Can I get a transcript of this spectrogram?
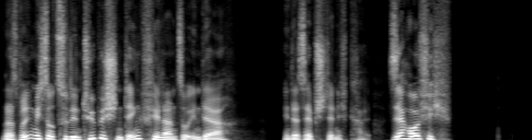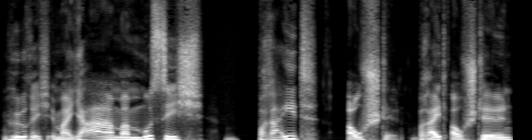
das bringt mich so zu den typischen Denkfehlern so in der in der Selbstständigkeit. Sehr häufig höre ich immer, ja, man muss sich breit aufstellen. Breit aufstellen,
